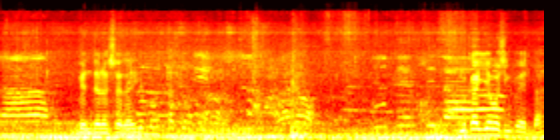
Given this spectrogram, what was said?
na. Ganda ng salay. Ano? 230 lang. Magkano mo 50?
